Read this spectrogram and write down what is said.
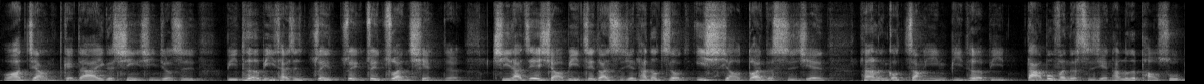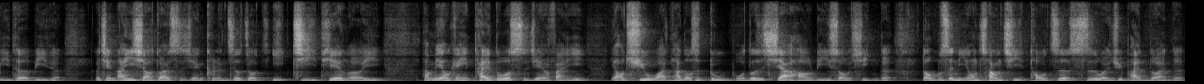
我要讲给大家一个信心，就是比特币才是最最最赚钱的，其他这些小币这段时间它都只有一小段的时间。它能够涨赢比特币，大部分的时间它都是跑输比特币的，而且那一小段时间可能就只有一几天而已，它没有给你太多时间反应。要去玩，它都是赌博，都是下好离手型的，都不是你用长期投资的思维去判断的。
